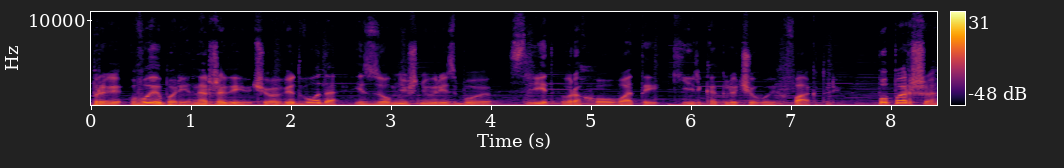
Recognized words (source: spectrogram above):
При виборі нержавіючого відвода із зовнішньою різьбою слід враховувати кілька ключових факторів. По-перше,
